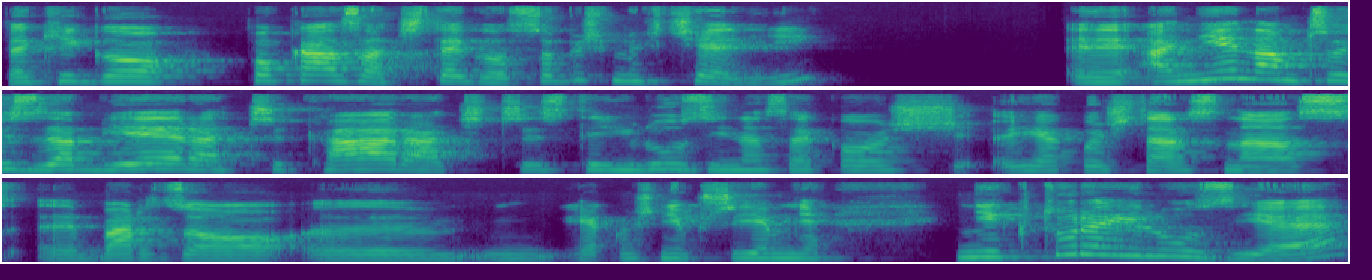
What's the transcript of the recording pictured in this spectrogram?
takiego pokazać tego, co byśmy chcieli, y, a nie nam coś zabierać, czy karać, czy z tej iluzji nas jakoś, jakoś nas, nas y, bardzo y, jakoś nieprzyjemnie. Niektóre iluzje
